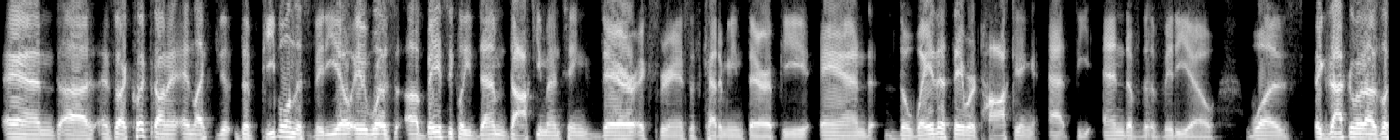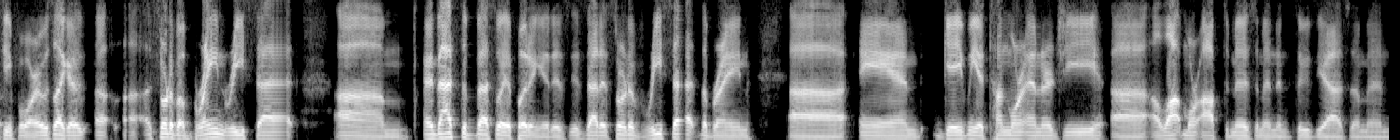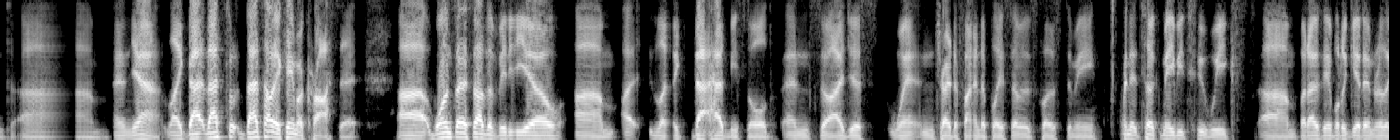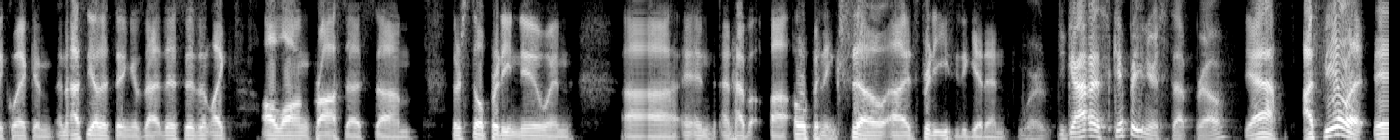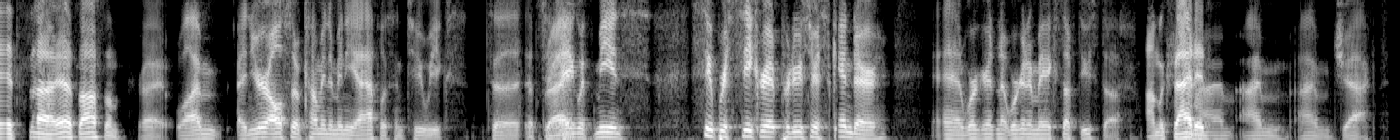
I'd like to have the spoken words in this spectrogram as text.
And uh, and so I clicked on it, and like the, the people in this video, it was uh, basically them documenting their experience with ketamine therapy. And the way that they were talking at the end of the video was exactly what I was looking for. It was like a, a, a sort of a brain reset um, and that's the best way of putting it is is that it sort of reset the brain uh, and gave me a ton more energy, uh, a lot more optimism and enthusiasm, and um, and yeah, like that. That's that's how I came across it. Uh, once I saw the video, um, I, like that had me sold, and so I just went and tried to find a place that was close to me, and it took maybe two weeks, um, but I was able to get in really quick, and and that's the other thing is that this isn't like a long process. Um, they're still pretty new and uh, and and have uh, openings, so uh, it's pretty easy to get in. Word. You gotta skip in your step, bro. Yeah, I feel it. It's uh, yeah, it's awesome. Right. Well, I'm, and you're also coming to Minneapolis in two weeks to, That's to right. hang with me and s- super secret producer Skinder, and we're gonna we're gonna make stuff do stuff. I'm excited. I'm I'm I'm jacked.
